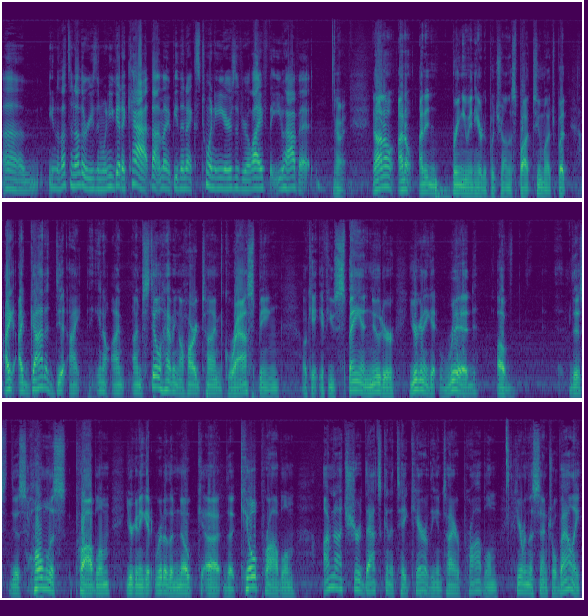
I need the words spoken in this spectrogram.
um, you know that's another reason when you get a cat, that might be the next 20 years of your life that you have it. All right. Now I don't, I don't, I didn't bring you in here to put you on the spot too much, but I, I gotta, di- I, you know, I'm, I'm still having a hard time grasping. Okay, if you spay and neuter, you're going to get rid of this, this homeless problem. You're going to get rid of the no, uh, the kill problem. I'm not sure that's going to take care of the entire problem here in the Central Valley.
